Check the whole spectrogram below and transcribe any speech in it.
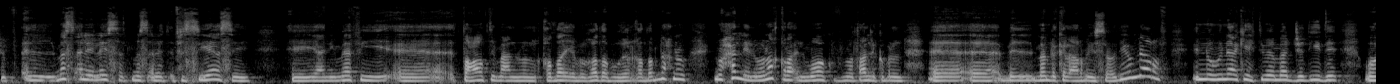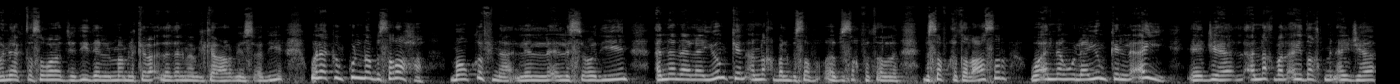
شوف المسألة ليست مسألة في السياسة. يعني ما في تعاطي مع القضايا بغضب وغير غضب. نحن نحلل ونقرأ المواقف المتعلقة بالمملكة العربية السعودية ونعرف أنه هناك اهتمامات جديدة وهناك تصورات جديدة للمملكة لدى المملكة العربية السعودية. ولكن قلنا بصراحة موقفنا للسعوديين أننا لا يمكن أن نقبل بصفقة بصفقة العصر وأنه لا يمكن لأي جهة أن نقبل أي ضغط من أي جهة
